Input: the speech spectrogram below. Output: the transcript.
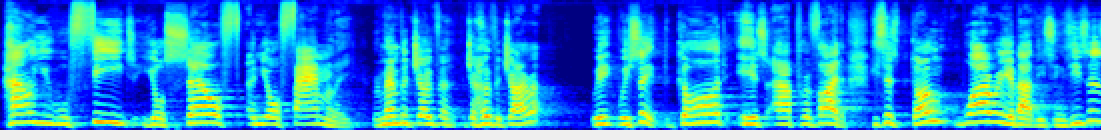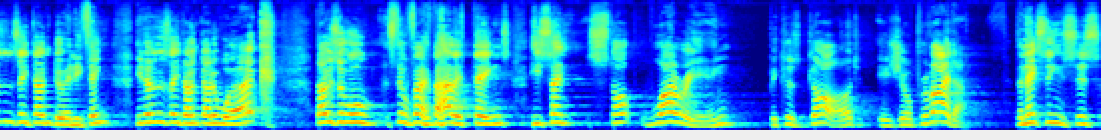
how you will feed yourself and your family. Remember Jehovah, Jehovah Jireh? We, we see. God is our provider. He says, don't worry about these things. He doesn't say don't do anything. He doesn't say don't go to work. Those are all still very valid things. He's saying stop worrying because God is your provider. The next thing he says,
